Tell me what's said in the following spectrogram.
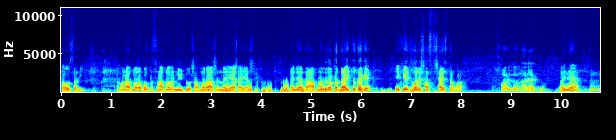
সহচারী। এখন আপনারা বলতেছেন আপনারা নির্দোষ আপনারা আসেন না একাই আসে। তাই না? তা আপনাদেরও একটা দায়িত্ব থাকে একে ধরে সাহায্য করা। ছয়জন আর একজন। তাই না? হুম।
